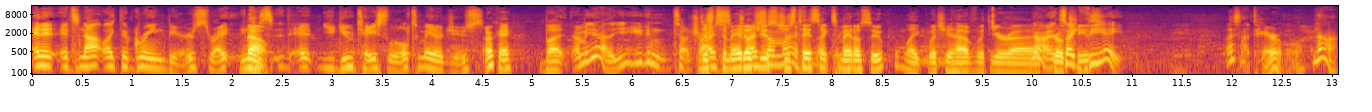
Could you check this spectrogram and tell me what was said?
and it, it's not like the green beers, right? No, It, you do taste a little tomato juice, Okay. but I mean, yeah, you, you can t- try. Just s- tomato try juice just tastes like tomato soup, like what you have with your uh, No, grilled it's like cheese. V8. That's not terrible. No,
